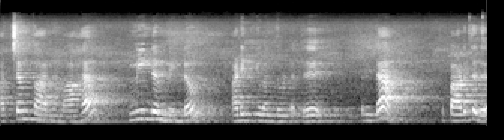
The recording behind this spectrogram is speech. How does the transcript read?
அச்சம் காரணமாக மீண்டும் மீண்டும் அடுக்கி வந்துள்ளது. புரியுதா? இப்போ அடுத்தது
